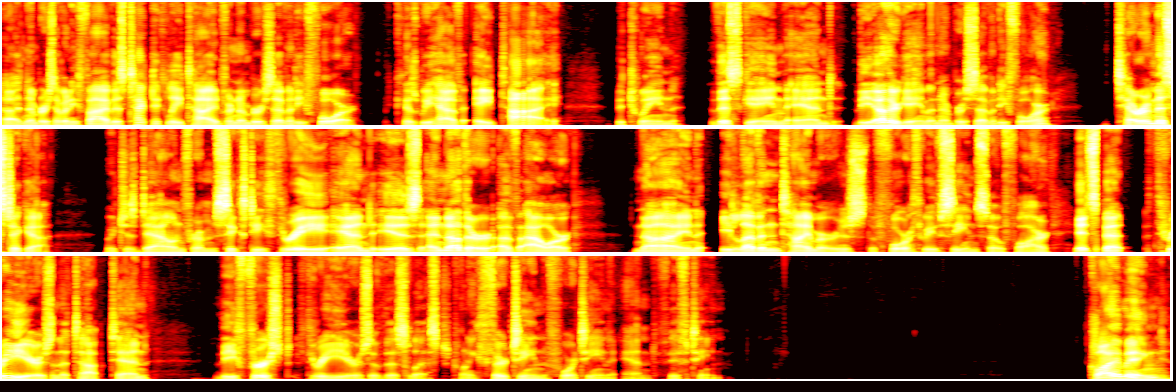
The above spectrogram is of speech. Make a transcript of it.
uh, number 75 is technically tied for number 74 because we have a tie between this game and the other game at number 74, Terra Mystica, which is down from 63 and is another of our nine 11 timers, the fourth we've seen so far. It spent three years in the top 10 the first three years of this list 2013, 14, and 15. Climbing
